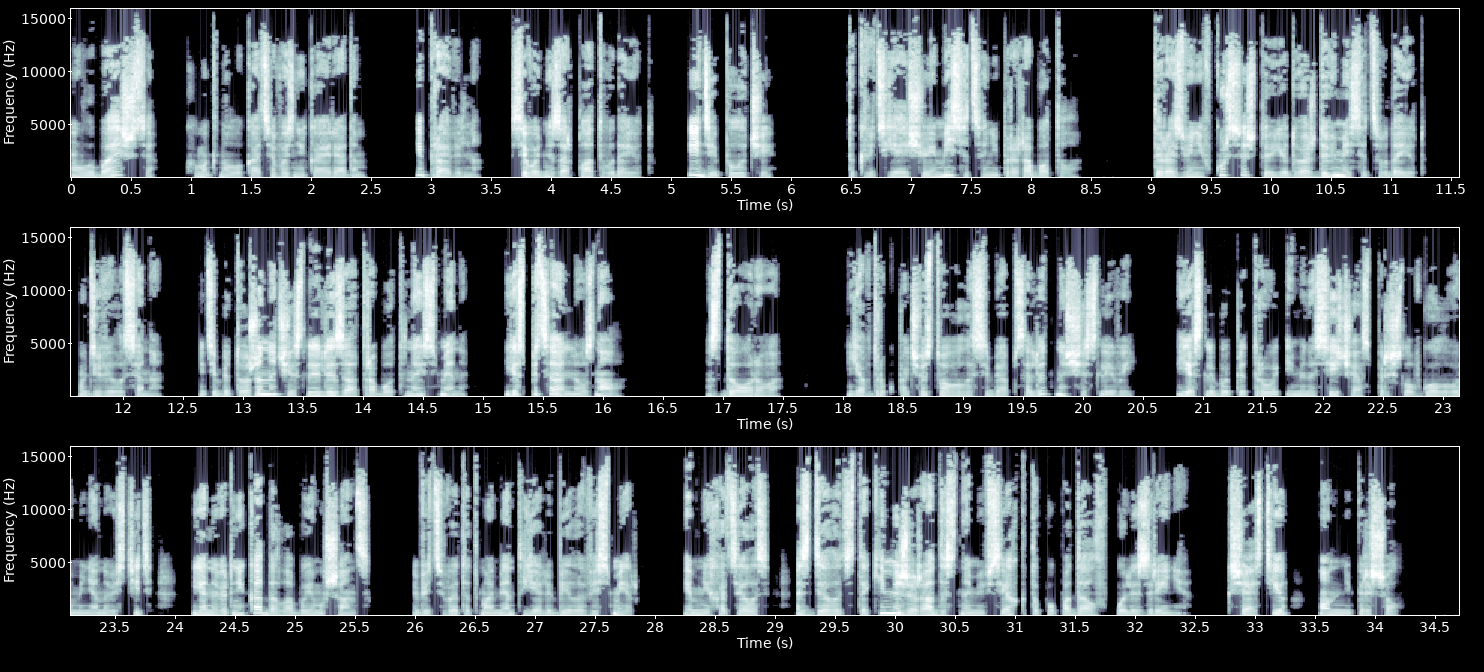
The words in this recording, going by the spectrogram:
«Улыбаешься?» — хмыкнула Катя, возникая рядом. «И правильно. Сегодня зарплату выдают. Иди, получи». «Так ведь я еще и месяца не проработала». «Ты разве не в курсе, что ее дважды в месяц выдают?» — удивилась она. «И тебе тоже начислили за отработанные смены. Я специально узнала». «Здорово». Я вдруг почувствовала себя абсолютно счастливой. Если бы Петру именно сейчас пришло в голову меня навестить, я наверняка дала бы ему шанс. Ведь в этот момент я любила весь мир. И мне хотелось сделать такими же радостными всех, кто попадал в поле зрения. К счастью, он не пришел.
